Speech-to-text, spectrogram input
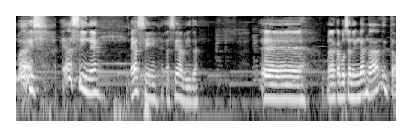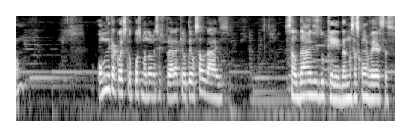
Mas é assim, né? É assim, é assim a vida. É... Mas acabou sendo enganada, então A única coisa que eu posso mandar uma mensagem para ela é que eu tenho saudades. Saudades do quê? Das nossas conversas.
